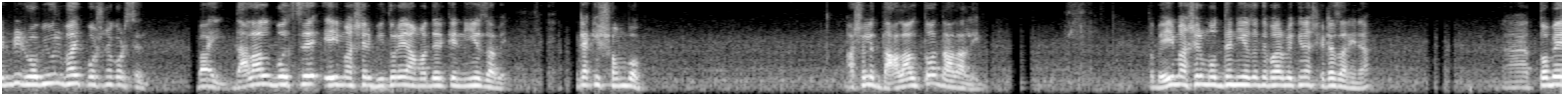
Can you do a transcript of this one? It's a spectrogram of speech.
এমডি রবিউল ভাই প্রশ্ন করছেন, ভাই, দালাল বলছে এই মাসের ভিতরে আমাদেরকে নিয়ে যাবে। এটা কি সম্ভব? আসলে দালাল তো দালালই। তবে এই মাসের মধ্যে নিয়ে যেতে পারবে কিনা সেটা জানি না। তবে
